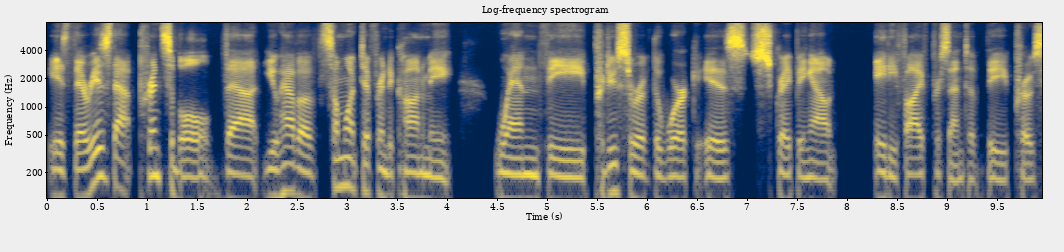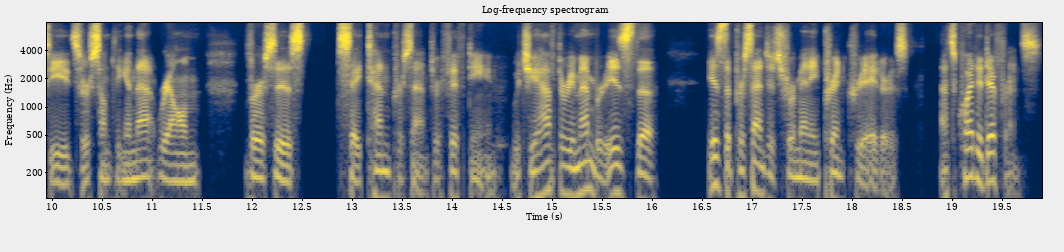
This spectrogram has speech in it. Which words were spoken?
is there is that principle that you have a somewhat different economy when the producer of the work is scraping out 85% of the proceeds or something in that realm versus say 10% or 15 which you have to remember is the is the percentage for many print creators. That's quite a difference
